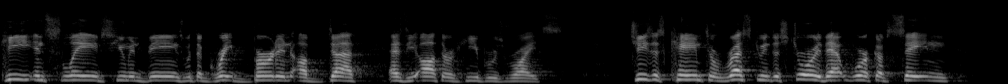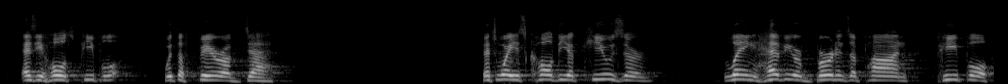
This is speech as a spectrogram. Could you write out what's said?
He enslaves human beings with the great burden of death, as the author of Hebrews writes. Jesus came to rescue and destroy that work of Satan as he holds people with the fear of death. That's why he's called the accuser, laying heavier burdens upon people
